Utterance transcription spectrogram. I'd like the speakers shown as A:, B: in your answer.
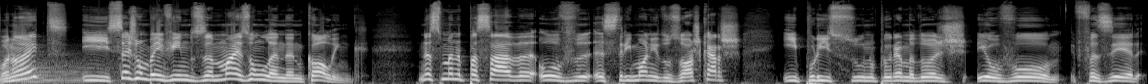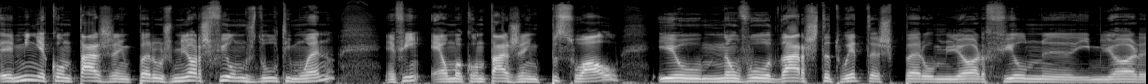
A: Boa noite e sejam bem-vindos a mais um London Calling. Na semana passada houve a cerimónia dos Oscars e por isso no programa de hoje eu vou fazer a minha contagem para os melhores filmes do último ano. Enfim, é uma contagem pessoal. Eu não vou dar estatuetas para o melhor filme e melhor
